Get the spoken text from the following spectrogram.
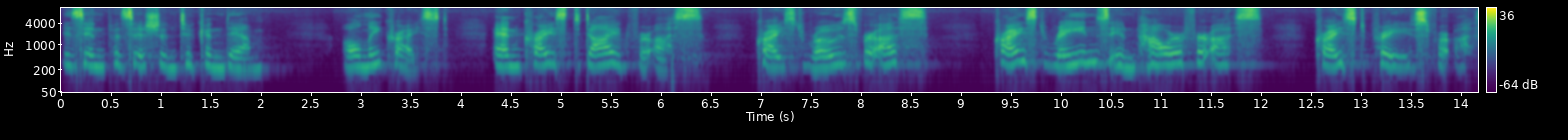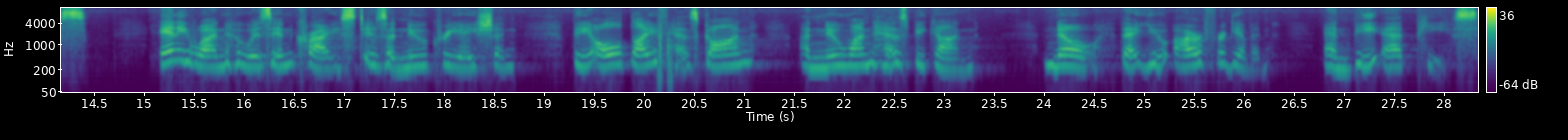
is in position to condemn? Only Christ. And Christ died for us. Christ rose for us. Christ reigns in power for us. Christ prays for us. Anyone who is in Christ is a new creation. The old life has gone, a new one has begun. Know that you are forgiven and be at peace.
